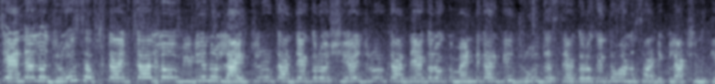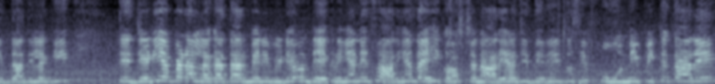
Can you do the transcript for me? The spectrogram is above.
ਚੈਨਲ ਨੂੰ ਜਰੂਰ ਸਬਸਕ੍ਰਾਈਬ ਕਰ ਲਓ ਵੀਡੀਓ ਨੂੰ ਲਾਈਕ ਜਰੂਰ ਕਰ ਦਿਆ ਕਰੋ ਸ਼ੇਅਰ ਜਰੂਰ ਕਰ ਦਿਆ ਕਰੋ ਕਮੈਂਟ ਕਰਕੇ ਜਰੂਰ ਦੱਸਿਆ ਕਰੋ ਕਿ ਤੁਹਾਨੂੰ ਸਾਡੀ ਕਲੈਕਸ਼ਨ ਕਿੱਦਾਂ ਦੀ ਲੱਗੀ। ਤੇ ਜਿਹੜੀਆਂ ਭੈਣਾਂ ਲਗਾਤਾਰ ਮੇਰੀ ਵੀਡੀਓ ਨੂੰ ਦੇਖ ਰਹੀਆਂ ਨੇ, ਸਾਰੀਆਂ ਦਾ ਇਹੀ ਕੁਐਸਚਨ ਆ ਰਿਹਾ ਜੀ, ਦੀਦੀ ਤੁਸੀਂ ਫੋਨ ਨਹੀਂ ਪਿਕ ਕਰ ਰਹੇ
